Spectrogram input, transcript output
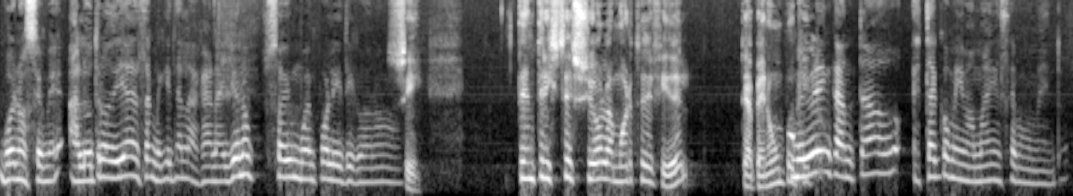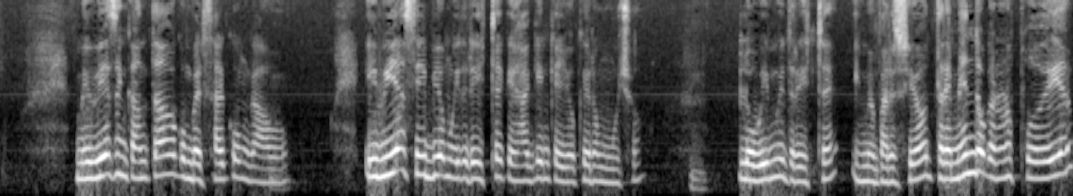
Bueno, se me, al otro día se me quitan las ganas. Yo no soy un buen político, ¿no? Sí. ¿Te entristeció la muerte de Fidel? ¿Te apenó un poquito? Me hubiera encantado estar con mi mamá en ese momento. Me hubiese encantado conversar con Gabo. Y vi a Silvio muy triste, que es alguien que yo quiero mucho. Mm. Lo vi muy triste y me pareció tremendo que no nos podía,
